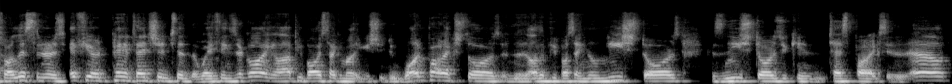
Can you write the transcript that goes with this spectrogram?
to our listeners, if you're paying attention to the way things are going, a lot of people always talking about you should do one product stores, and then other people are saying no niche stores because niche stores you can test products in and out,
